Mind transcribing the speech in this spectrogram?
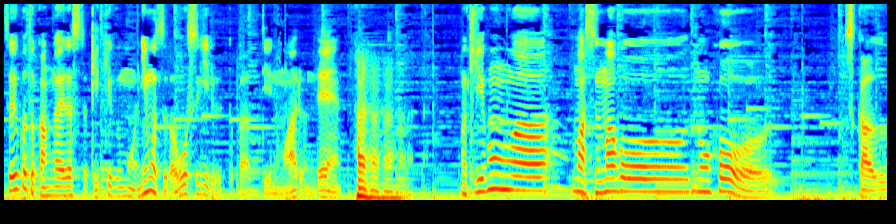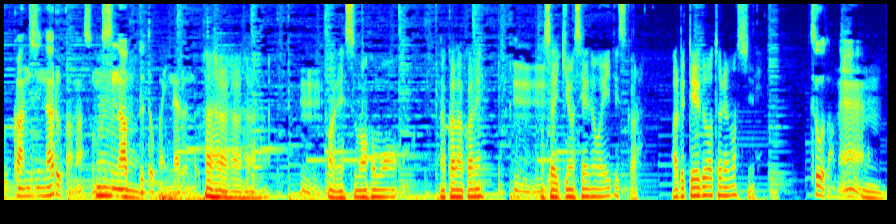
そういうこと考え出すと結局もう荷物が多すぎるとかっていうのもあるんで、はいはいはいはい。まあ、基本は、まあ、スマホの方を使う感じになるかな。そのスナップとかになるんだったら。はいはいはいはいはい。うん。まあね、スマホも、なかなかね、うんうん最近は性能がいいですから、ある程度は取れますしね。そうだね。うん。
